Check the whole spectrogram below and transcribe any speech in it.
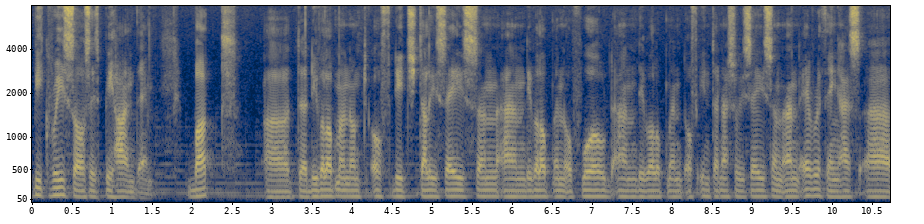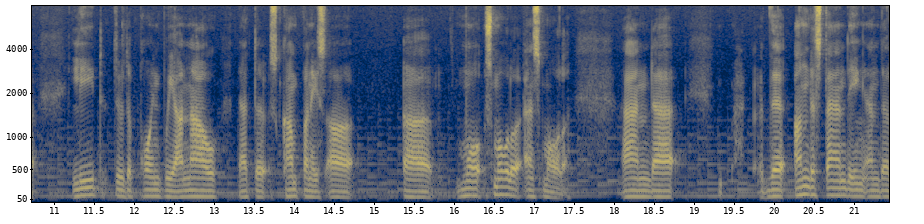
big resources behind them. But uh, the development of digitalization and development of world and development of internationalization and everything has uh, to the point we are now that the companies are uh, more smaller and smaller. And uh, the understanding and the uh,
